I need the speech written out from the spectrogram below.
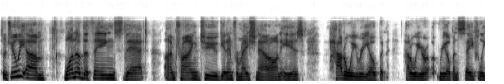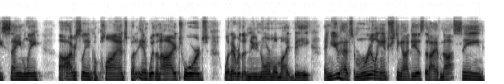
So, Julie, um, one of the things that I'm trying to get information out on is how do we reopen? How do we re- reopen safely, sanely, uh, obviously in compliance, but in with an eye towards whatever the new normal might be. And you had some really interesting ideas that I have not seen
